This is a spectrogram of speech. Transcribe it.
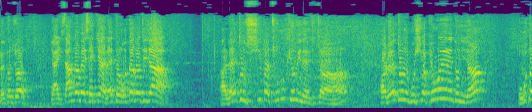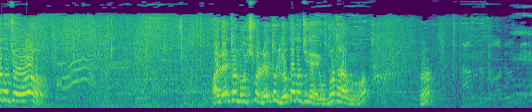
랜턴 줘. 야, 이 쌍놈의 새끼야. 랜턴 어디다 던지자. 아, 랜턴 씨발 초극혐이네, 진짜. 아, 랜턴을 뭐 씨발 평화의 랜턴이냐? 어디다 던져. 아, 랜턴 뭐 씨발 랜턴을 여기다 던지네. 이거 누가 타라고? 어? 아무도 어두운 미래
